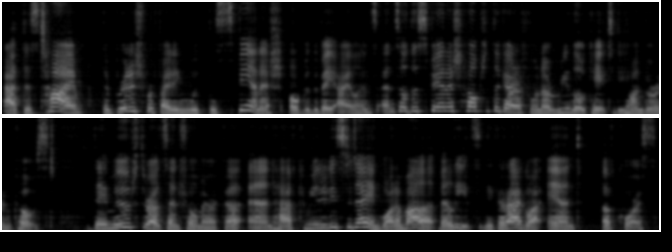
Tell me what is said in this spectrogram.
At this time, the British were fighting with the Spanish over the Bay Islands, and so the Spanish helped the Garifuna relocate to the Honduran coast. They moved throughout Central America and have communities today in Guatemala, Belize, Nicaragua, and, of course,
